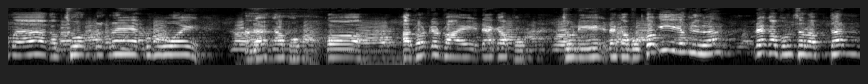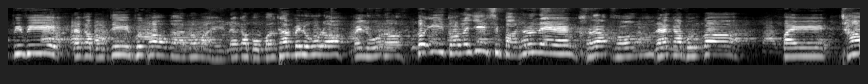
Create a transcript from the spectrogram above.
มมากับช่วงแรกๆมวยนะครับผมก็อัดรถกันไปนะครับผมช่วงนี้นะครับผมเก้าอี้ยังเหลือนะครับผมสำหรับท่านพี่ๆนะครับผมที่เพิ่งเข้างานมาใหม่นะครับผมบางท่านไม่รู้เนาะไม่รู้เนาะเก้าอี้ตัวละ 20 บาทเท่านั้นเองครับผมนะครับผมก็ ไปเช่า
